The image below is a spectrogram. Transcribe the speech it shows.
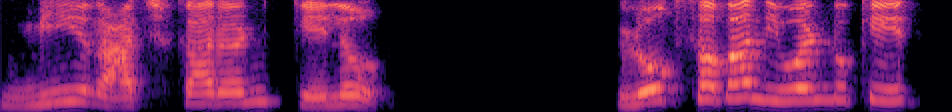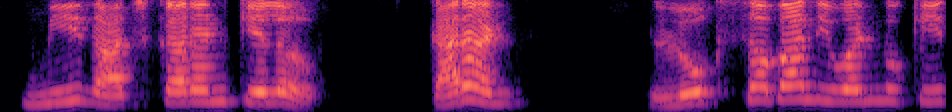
मी राजकारण केलं. लोकसभा निवडणुकीत मी राजकारण केलं. कारण लोकसभा निवडणुकीत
